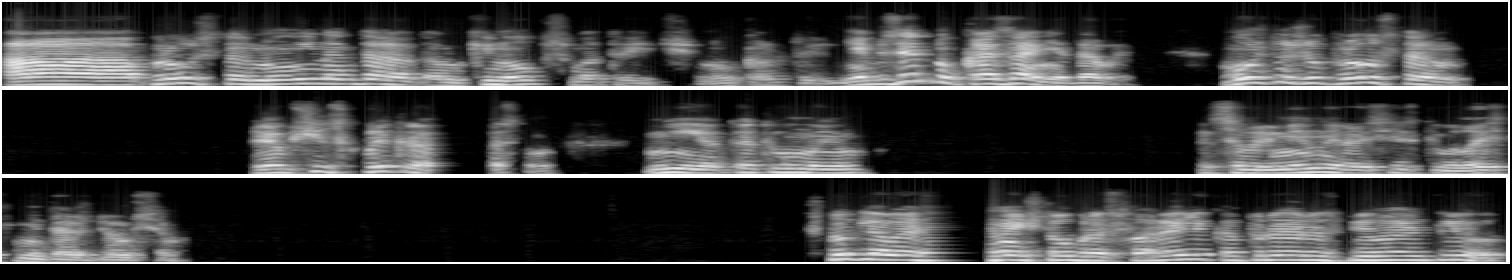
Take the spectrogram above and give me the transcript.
а просто, ну, иногда там кино посмотреть, ну, как-то, не обязательно указания давать. Можно же просто приобщиться к прекрасному. Нет, этого мы от современной российской власти не дождемся. Что для вас значит образ форели, которая разбивает лед?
